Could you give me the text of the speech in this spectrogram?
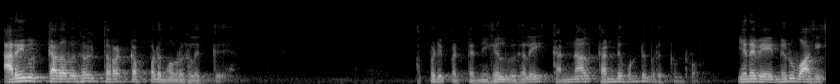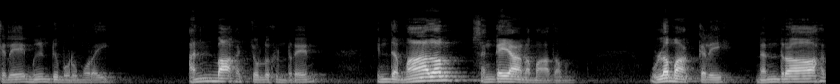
அறிவு கதவுகள் திறக்கப்படும் அவர்களுக்கு. அப்படிப்பட்ட நிகழ்வுகளை கண்ணால் கண்டு கொண்டு இருக்கின்றோம். எனவே நிர்வாகிகளே மீண்டும் ஒரு முறை அன்பாக சொல்லுகின்றேன். இந்த மாதம் சங்கையான மாதம் உளமாக்களை நன்றாக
